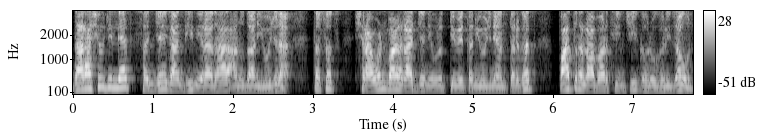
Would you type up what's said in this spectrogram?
धाराशिव जिल्ह्यात संजय गांधी निराधार अनुदान योजना तसंच श्रावणबाळ राज्य निवृत्ती वेतन योजनेअंतर्गत पात्र लाभार्थींची घरोघरी जाऊन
